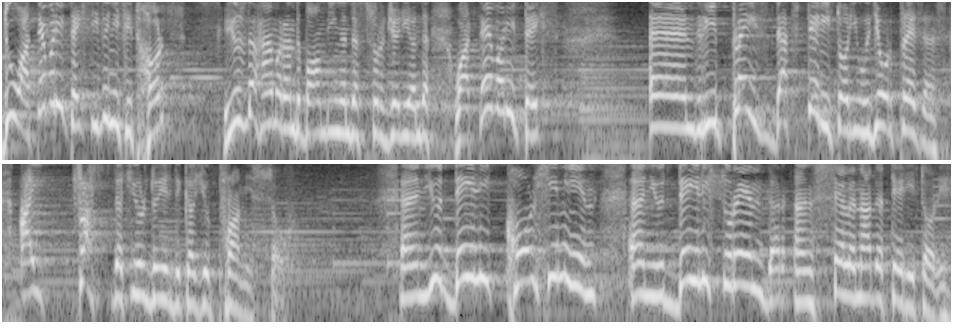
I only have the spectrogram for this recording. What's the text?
Do whatever it takes, even if it hurts. Use the hammer and the bombing and the surgery and the, whatever it takes, and replace that territory with your presence. I trust that you'll do it because you promised so. And you daily call him in and you daily surrender and sell another territory.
